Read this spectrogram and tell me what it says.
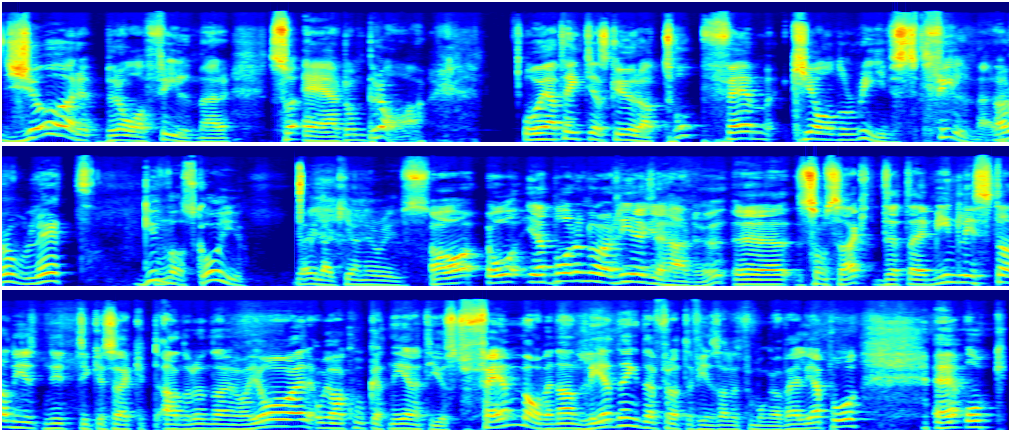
gör bra filmer så är de bra. Och jag tänkte jag ska göra topp fem Keanu Reeves-filmer. Vad roligt. Gud vad skoj. Jag gillar Keanu Reeves. Ja, och jag bara några regler här nu. Eh, som sagt, detta är min lista. Ni, ni tycker säkert annorlunda än vad jag är. Och jag har kokat ner den till just fem av en anledning. Därför att det finns alldeles för många att välja på. Eh, och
